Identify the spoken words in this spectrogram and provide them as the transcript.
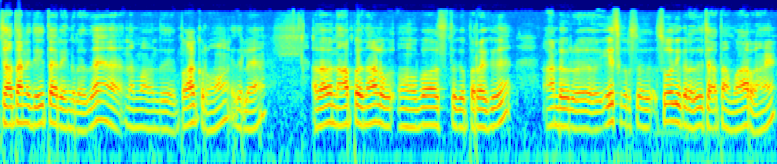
சாத்தானை ஜெயித்தாருங்கிறத நம்ம வந்து பார்க்குறோம் இதில். அதாவது நாற்பது நாள் உ- உபவாசத்துக்கு பிறகு ஆண்டவர் இயேசு கிறிஸ்து சோதிக்கிறது சாத்தான் வாரான்.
